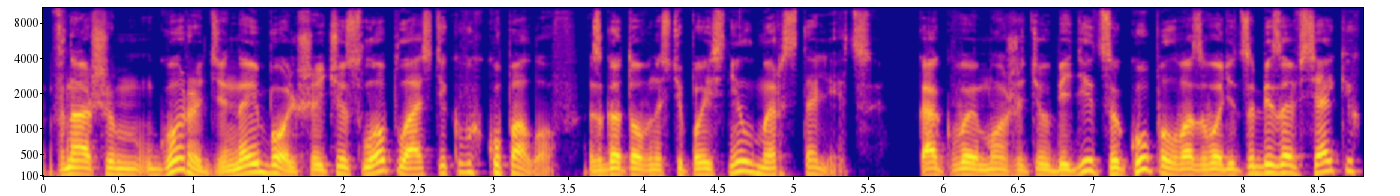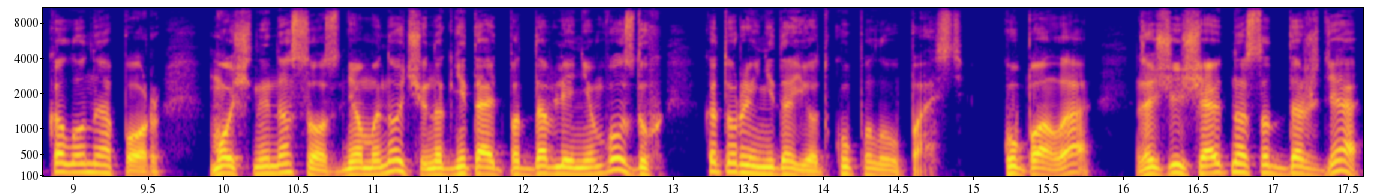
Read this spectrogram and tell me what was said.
«В нашем городе наибольшее число пластиковых куполов», с готовностью пояснил мэр столицы. Как вы можете убедиться, купол возводится безо всяких колонн и опор. Мощный насос днем и ночью нагнетает под давлением воздух, который не дает куполу упасть. Купола защищают нас от дождя,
